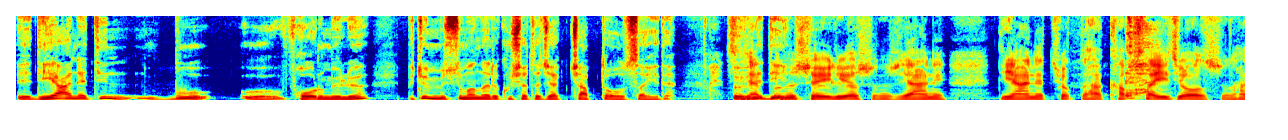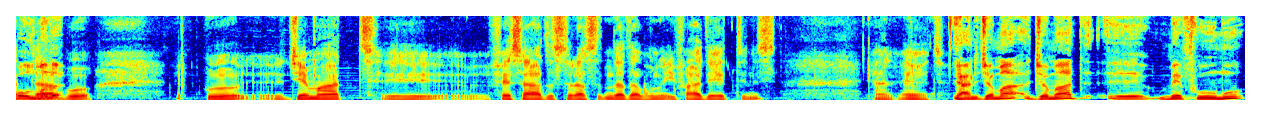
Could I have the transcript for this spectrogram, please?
e, Diyanet'in bu e, formülü bütün Müslümanları kuşatacak çapta olsaydı. Siz Öyle hep değil. bunu söylüyorsunuz. Yani Diyanet çok daha kapsayıcı olsun. Hatta Olmalı. bu bu e, cemaat e, fesadı sırasında da bunu ifade ettiniz. Yani evet. Yani cema, cemaat e, mefhumu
